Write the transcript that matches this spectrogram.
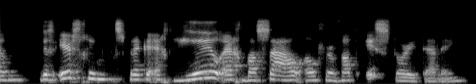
Um, dus eerst gingen gesprekken echt heel erg basaal over wat is storytelling?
